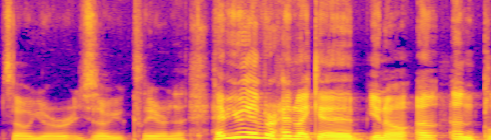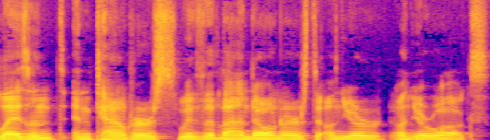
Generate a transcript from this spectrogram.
So you're so you're clear on that. Have you ever had like a you know un- unpleasant encounters with the landowners on your on your walks?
